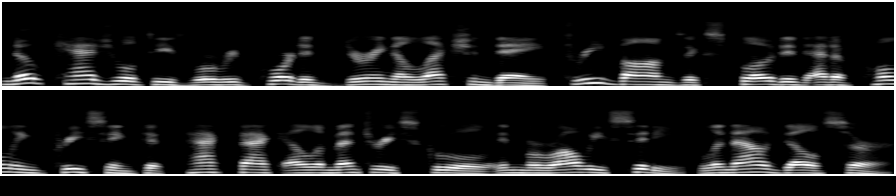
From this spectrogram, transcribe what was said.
No casualties were reported. During Election Day, three bombs exploded at a polling precinct at Pakpak Elementary School in Marawi City, Lanao del Sur.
